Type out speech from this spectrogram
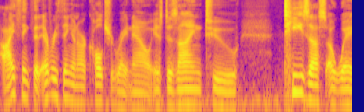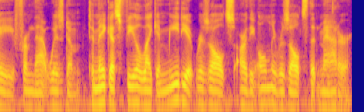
I think that everything in our culture right now is designed to tease us away from that wisdom, to make us feel like immediate results are the only results that matter.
